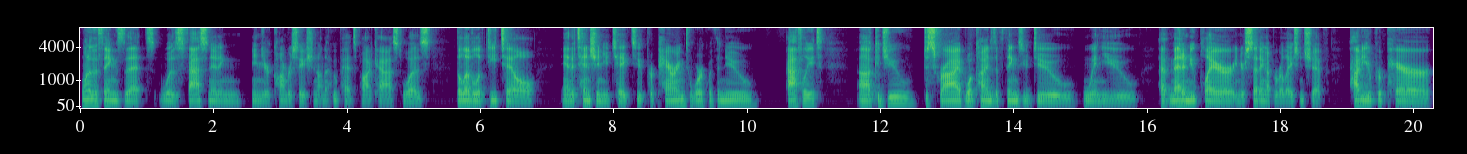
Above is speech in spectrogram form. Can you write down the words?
One of the things that was fascinating in your conversation on the Hoopheads podcast was the level of detail and attention you take to preparing to work with a new athlete. Uh, could you describe what kinds of things you do when you have met a new player and you're setting up a relationship? How do you prepare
